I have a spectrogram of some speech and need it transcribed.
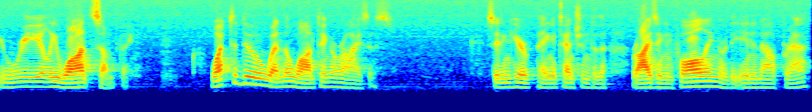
You really want something. What to do when the wanting arises? Sitting here paying attention to the rising and falling or the in and out breath.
